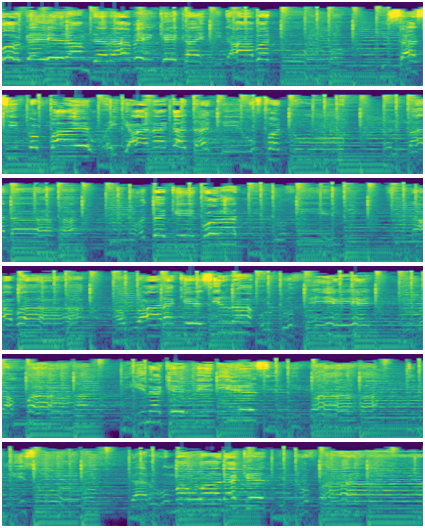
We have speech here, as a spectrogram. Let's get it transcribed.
ooga'eeraam daraabeen kee ka'ii dhaabadhu Isaa siif qophaa'e wayyaa naqata kee uffadhu Balbala diinota kee qoraatti dhufee sinaaba awwaara kee sirraa urguffee duramma diina keetti dhiyeessiti tinnisu garuma awwaala keetti nufaay.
